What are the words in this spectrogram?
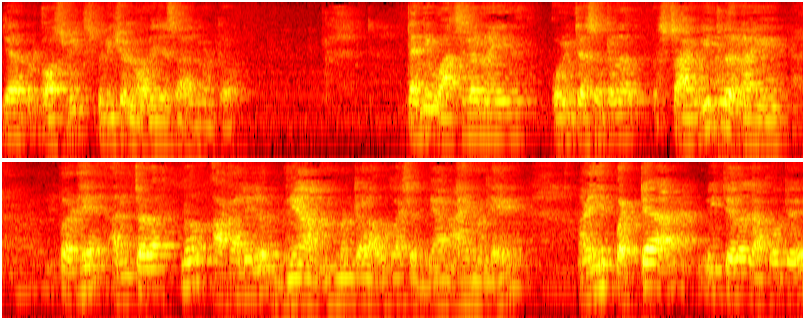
ज्याला आपण कॉस्मिक स्पिरिच्युअल नॉलेज असं आज म्हणतो. त्यांनी वाचलं नाही कोणी तसं त्यांना सांगितलं नाही. पण हे अंतरातनं आकालेलं ज्ञान म्हणून त्याला अवकाश ज्ञान आहे म्हणजे आणि हे पट्ट्या मी त्याला दाखवतोय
